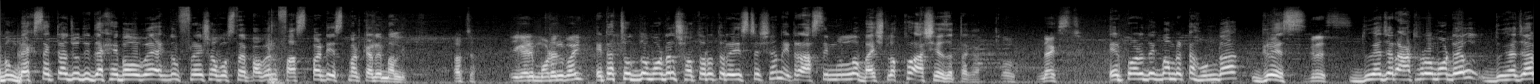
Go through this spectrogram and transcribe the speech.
এবং ব্যাক সাইডটা যদি দেখাই বাবু একদম ফ্রেশ অবস্থায় পাবেন ফার্স্ট পার্টি স্মার্ট কার্ডের মালিক। আচ্ছা। এই গাড়ির মডেল ভাই? এটা চোদ্দ মডেল সতেরোতে রেজিস্ট্রেশন এটার আশি মূল্য বাইশ লক্ষ আশি হাজার টাকা। ও নেক্সট এরপরে দেখব আমরা একটা হোন্ডা গ্রেস গ্রেস দুই মডেল দুই হাজার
